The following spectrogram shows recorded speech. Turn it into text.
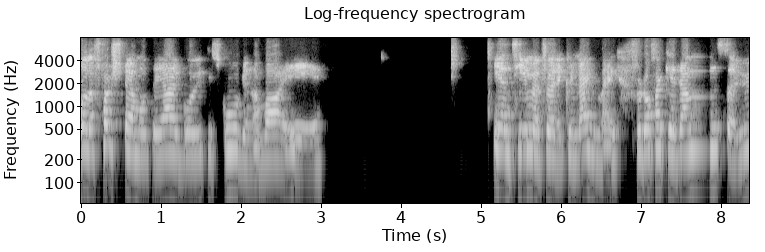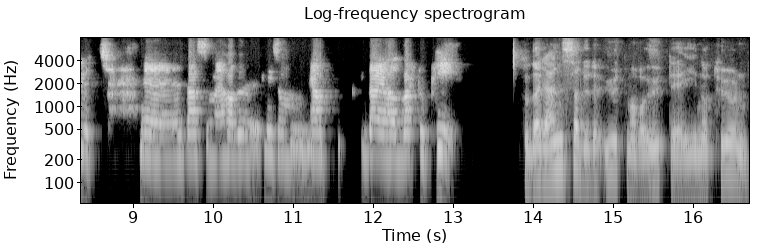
var det første jeg måtte gjøre, gå ut i skogen og var i i en time før jeg kunne legge meg. For da fikk jeg rensa ut eh, det som jeg hadde liksom, ja, det jeg hadde vært oppi. Så da rensa du det ut med å være ute i naturen?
